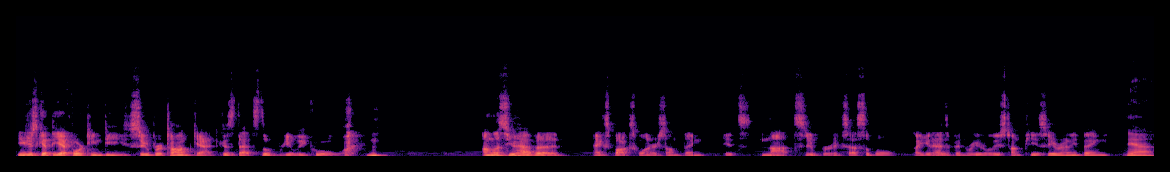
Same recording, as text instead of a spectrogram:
You just get the F 14D Super Tomcat because that's the really cool one. Unless you have a Xbox One or something, it's not super accessible. Like it hasn't been re-released on PC or anything. Yeah.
